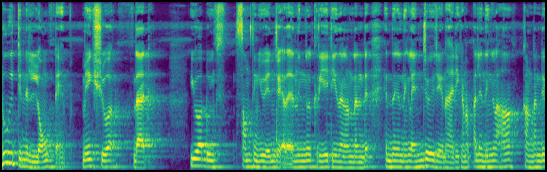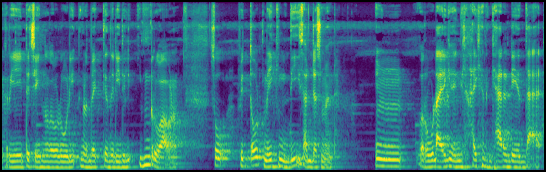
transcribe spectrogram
do it in a long time make sure that you are doing something you enjoy അതായത് നിങ്ങൾ ക്രിയേറ്റ് ചെയ്യുന്ന കണ്ടന്റ് എന്തെങ്കിലും നിങ്ങൾ എൻജോയ് ചെയ്യുന്നതായിരിക്കണം. അല്ലെങ്കിൽ നിങ്ങൾ ആ കണ്ടന്റ് ക്രിയേറ്റ് ചെയ്യുന്നതോടുകൂടി നിങ്ങൾ വ്യക്തി എന്ന രീതിയിൽ ഇമ്പ്രൂവ് ആവണം. So without making these adjustment റൂഡായിരിക്കും എങ്കിൽ I can guarantee that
